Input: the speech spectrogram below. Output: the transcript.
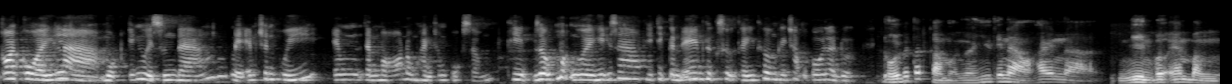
coi cô ấy là một cái người xứng đáng để em trân quý em gắn bó đồng hành trong cuộc sống. Thì dẫu mọi người nghĩ sao thì chỉ cần em thực sự thấy thương thấy trọng cô ấy là được. Đối với tất cả mọi người như thế nào hay là nhìn vợ em bằng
